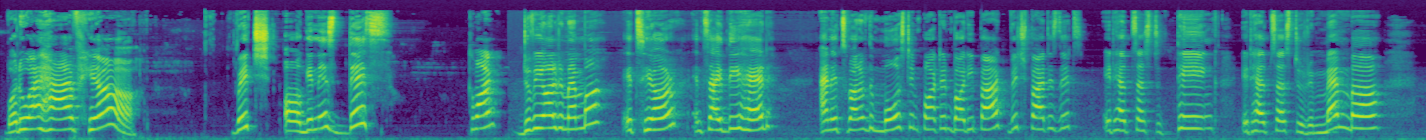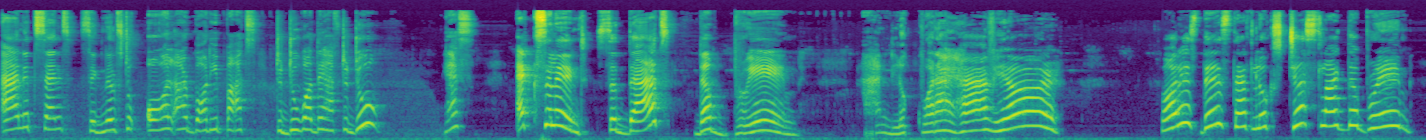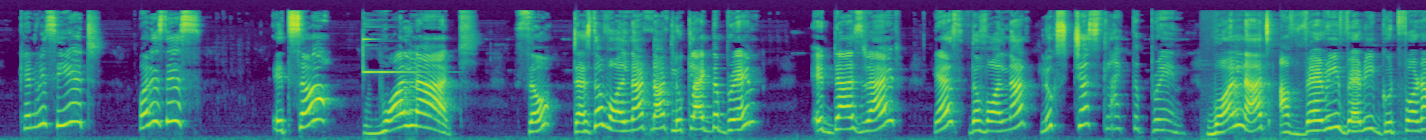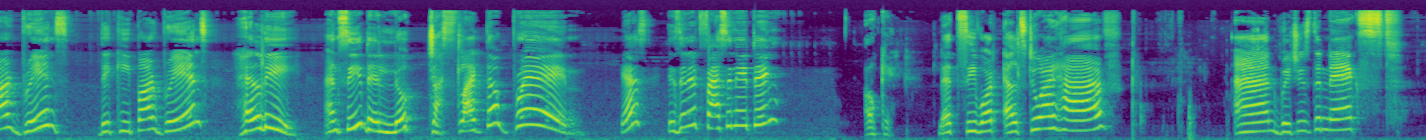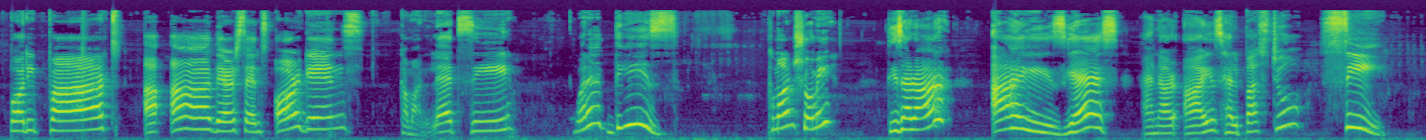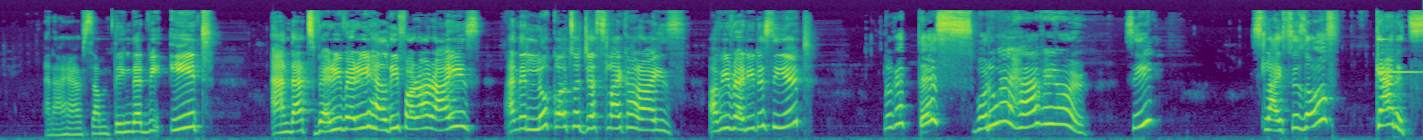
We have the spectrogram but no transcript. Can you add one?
What do I have here? Which organ is this? Come on. Do we all remember? It's here inside the head and it's one of the most important body part. Which part is it? It helps us to think, it helps us to remember and it sends signals to all our body parts to do what they have to do. Yes? Excellent. So that's the brain. And look what I have here. What is this that looks just like the brain? Can we see it? What is this? It's a walnut. So, does the walnut not look like the brain? It does, right? Yes, the walnut looks just like the brain. Walnuts are very, very good for our brains. They keep our brains healthy. And see, they look just like the brain. Yes, isn't it fascinating? Okay, let's see what else do I have. And which is the next body part? Ah, uh, uh, they are sense organs. Come on, let's see. What are these? Come on, show me. These are our eyes. Yes. And our eyes help us to see and I have something that we eat and that's very very healthy for our eyes and they look also just like our eyes. Are we ready to see it? Look at this. What do I have here? See? Slices of carrots.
